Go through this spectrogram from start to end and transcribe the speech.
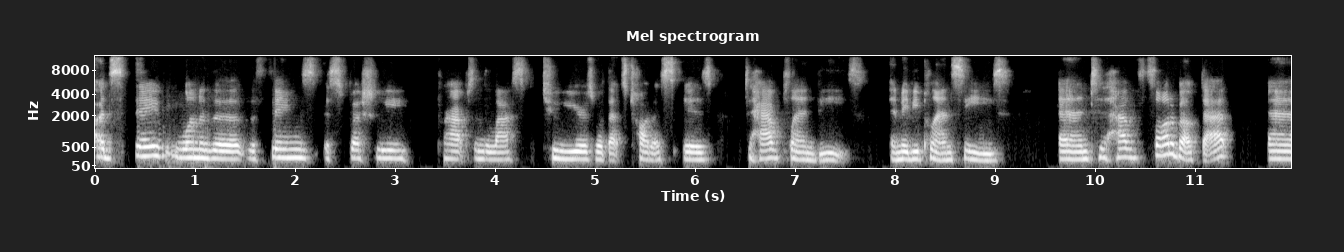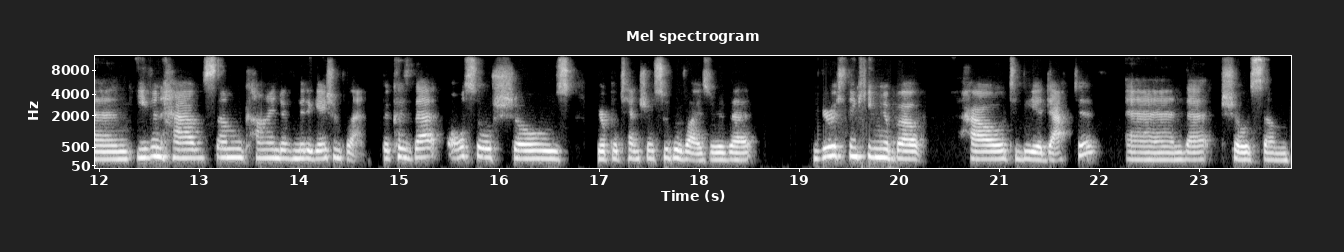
I'd say one of the, the things, especially perhaps in the last two years, what that's taught us is to have plan Bs and maybe plan Cs and to have thought about that and even have some kind of mitigation plan because that also shows your potential supervisor that you're thinking about how to be adaptive and that shows some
